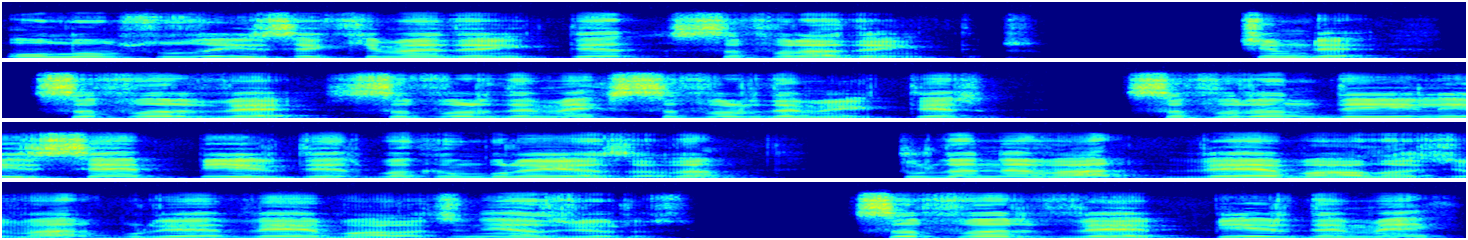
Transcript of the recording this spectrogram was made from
olumsuzu ise kime denktir? Sıfıra denktir. Şimdi 0 ve 0 demek 0 demektir. Sıfırın değili ise 1'dir. Bakın buraya yazalım. Şurada ne var? V bağlacı var. Buraya V bağlacını yazıyoruz. 0 ve 1 demek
